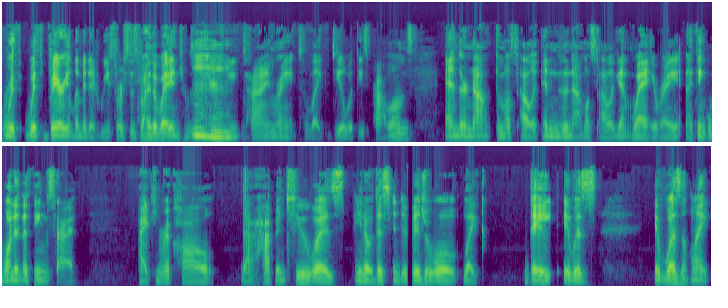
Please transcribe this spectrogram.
with with very limited resources by the way in terms of Mm-hmm. energy time right to like deal with these problems. And they're not the most ele- in the not most elegant way right? I think one of the things that i can recall that happened too was you know this individual like they it was it wasn't like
